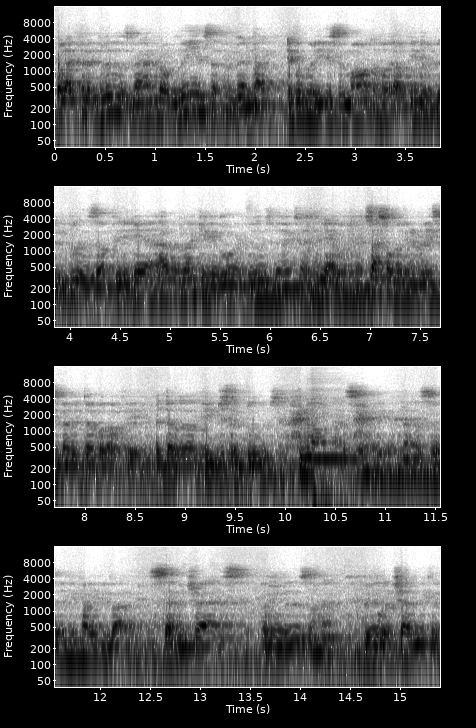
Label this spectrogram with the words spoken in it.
But like for the blues, man, I wrote millions of them, and like if we would have used them all, the whole LP would have been blues LP. yeah, I would like to hear more blues mix. Yeah, that's- so that's what we're gonna release another double LP. A double LP, just of blues? No, not necessarily. Not necessarily. It'd probably be about seven tracks of blues on it. We'll try to make it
